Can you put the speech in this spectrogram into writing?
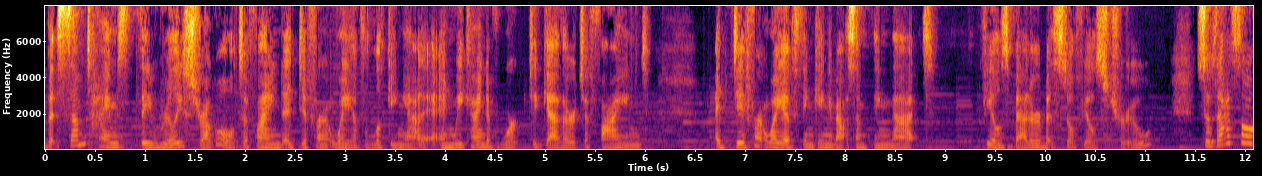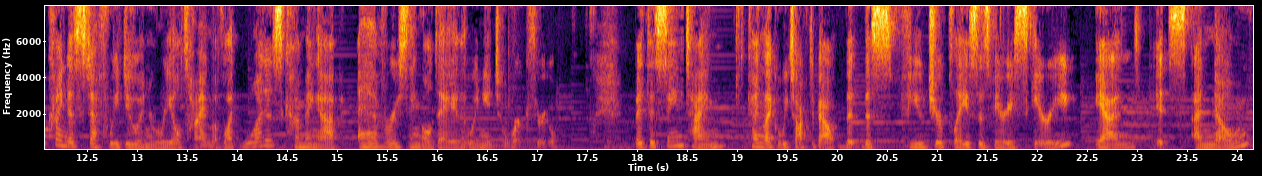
but sometimes they really struggle to find a different way of looking at it. And we kind of work together to find a different way of thinking about something that feels better but still feels true. So that's all kind of stuff we do in real time of like what is coming up every single day that we need to work through. But at the same time, kind of like we talked about, that this future place is very scary and it's unknown.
